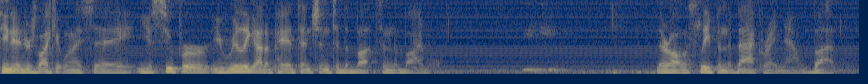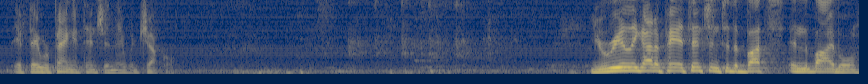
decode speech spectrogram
Teenagers like it when I say, you super, you really got to pay attention to the buts in the Bible. They're all asleep in the back right now, but if they were paying attention, they would chuckle. You really got to pay attention to the buts in the Bible.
